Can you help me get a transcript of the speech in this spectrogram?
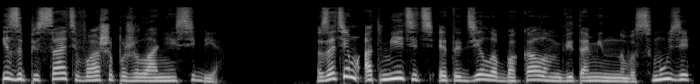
и записать ваши пожелания себе. Затем отметить это дело бокалом витаминного смузи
